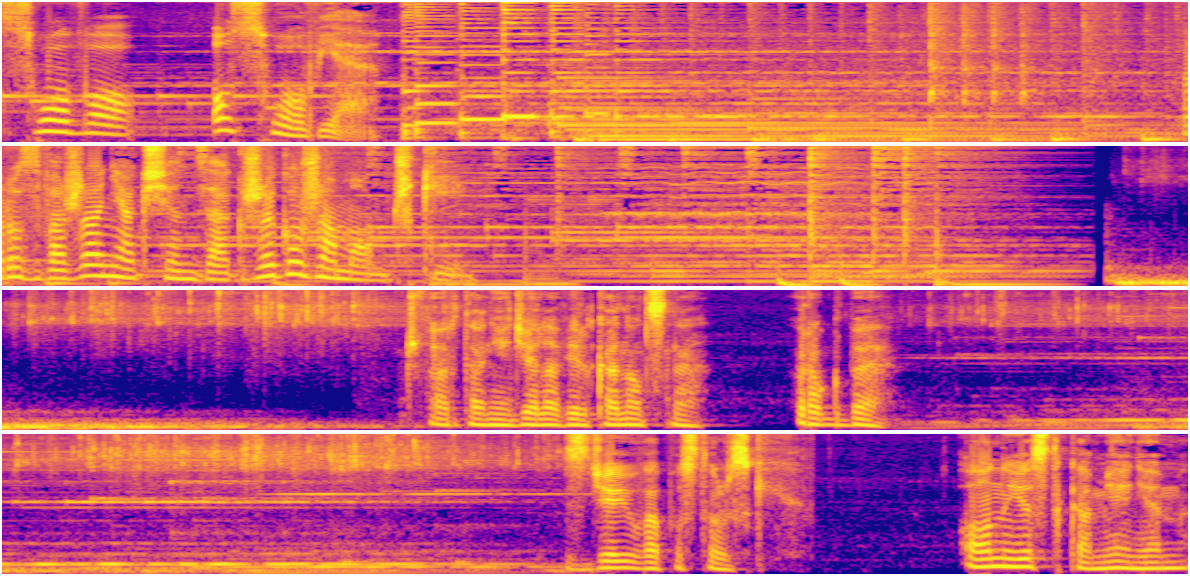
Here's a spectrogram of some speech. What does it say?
słowo o słowie. Rozważania księdza Grzegorza Mączki. Czwarta niedziela wielkanocna, rok B. Z dziejów apostolskich. On jest kamieniem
